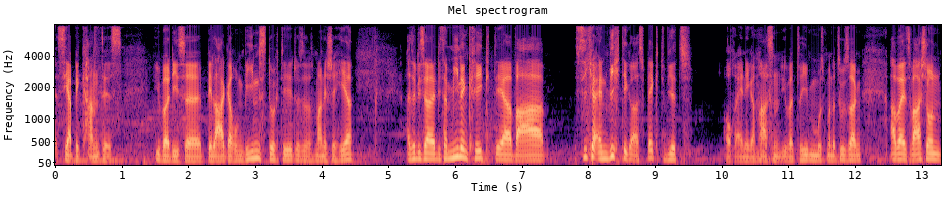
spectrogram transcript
sehr bekannt ist über diese Belagerung Wiens durch, die, durch das osmanische Heer. Also dieser, dieser Minenkrieg, der war sicher ein wichtiger Aspekt, wird auch einigermaßen übertrieben, muss man dazu sagen. Aber es war schon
